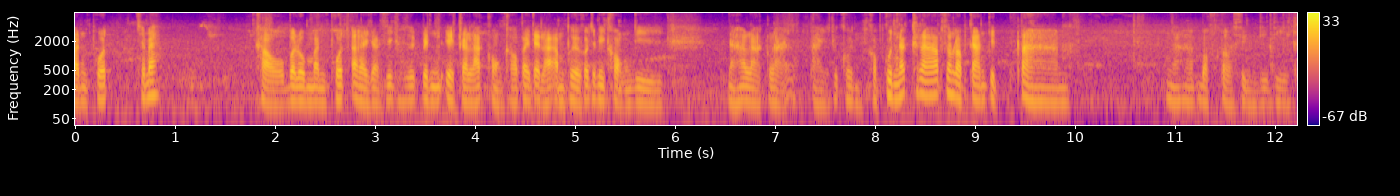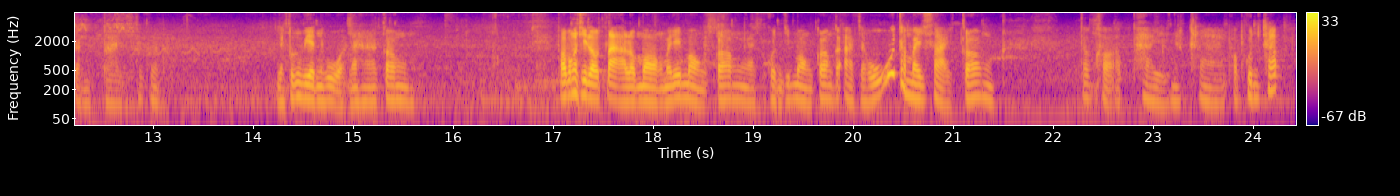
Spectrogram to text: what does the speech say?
บรรพตใช่ไหมเขาบรมบรรพตอะไรอย่างที่เป็นเอกลักษณ์ของเขาไปแต่ละอำเภอก็จะมีของดีนะฮะหลากหลายออกไปทุกคนขอบคุณนะครับสำหรับการติดตามนะครับบอกต่อสิ่งดีๆ กันไปทุกคนอย่าเพิ่งเวียนหัวนะฮะกล้อง เพราะบางทีเราตาเรามองไม่ได้มองกล้องไงคนที่มองกล้องก็อาจจะโอ้ทำไมสายกล้อง ต้องขออภัยนะครับ ขอบคุณครับ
